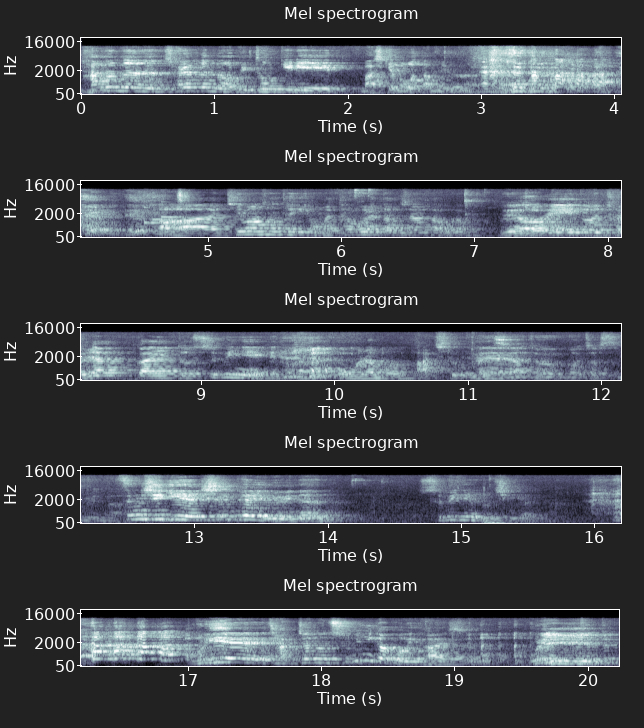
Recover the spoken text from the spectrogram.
한우는 촬영 끝나고 빅톤끼리 맛있게 먹었답니다. 아 팀원 선택이 정말 탁월했다고 생각하고요. 왜요? 저희도 전략가인 또 수빈이에게 이 공을 한번 바치도록 네 하겠습니다. 아주 멋졌습니다. 승식이의 실패 요인은 수빈이를 놓친 게 아니야. 우리의 작전은 수빈이가 거의 다 했어요. 우리,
